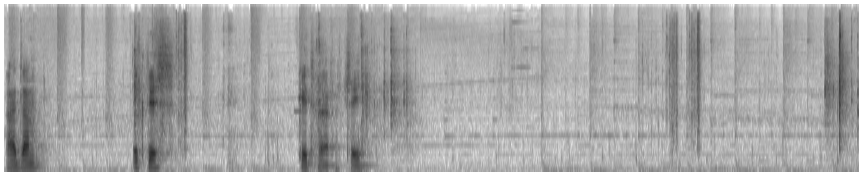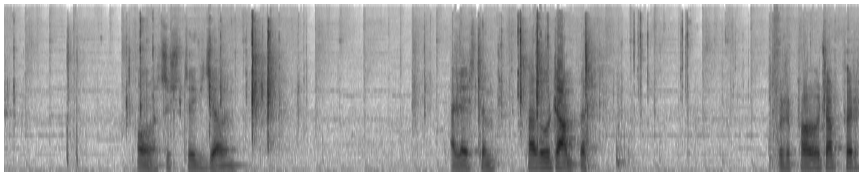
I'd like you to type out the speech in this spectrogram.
Adam. Take this. Get her raczej. O, coś tutaj widziałem. Ale jestem Paweł Jumper. Może Paweł Jumper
